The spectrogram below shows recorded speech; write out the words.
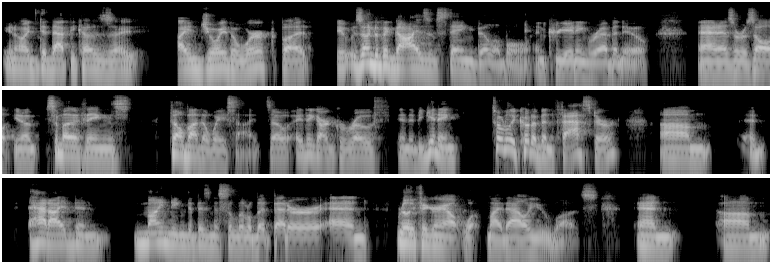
you know i did that because i I enjoy the work, but it was under the guise of staying billable and creating revenue. And as a result, you know, some other things fell by the wayside. So I think our growth in the beginning totally could have been faster um, had I been minding the business a little bit better and really figuring out what my value was. And um,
